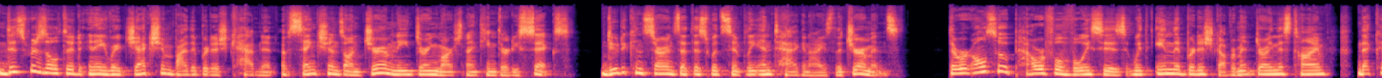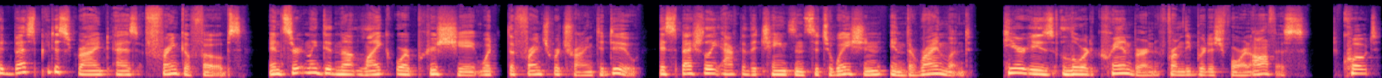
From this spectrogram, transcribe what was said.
This resulted in a rejection by the British cabinet of sanctions on Germany during March 1936, due to concerns that this would simply antagonize the Germans. There were also powerful voices within the British government during this time that could best be described as Francophobes, and certainly did not like or appreciate what the French were trying to do, especially after the change in situation in the Rhineland. Here is Lord Cranborne from the British Foreign Office. Quote,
